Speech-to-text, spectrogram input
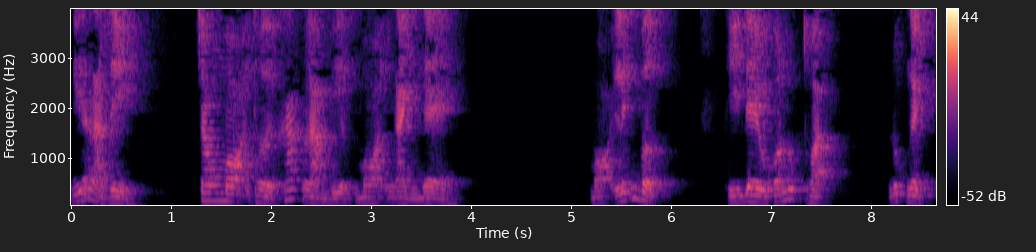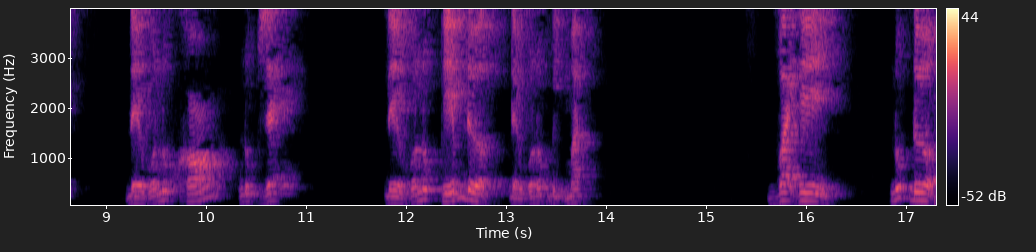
nghĩa là gì? Trong mọi thời khắc làm việc, mọi ngành nghề, mọi lĩnh vực thì đều có lúc thuận lúc nghịch đều có lúc khó, lúc dễ. Đều có lúc kiếm được, đều có lúc bị mất. Vậy thì lúc được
